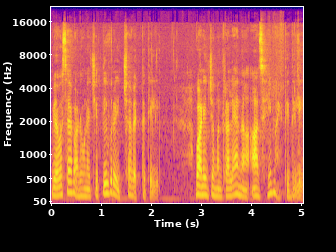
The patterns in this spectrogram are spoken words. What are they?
व्यवसाय वाढवण्याची तीव्र इच्छा व्यक्त केली. वाणिज्य मंत्रालयानं आज ही माहिती दिली.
